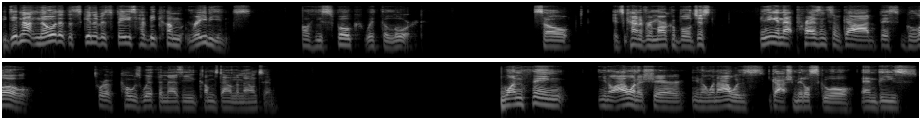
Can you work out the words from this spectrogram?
he did not know that the skin of his face had become radiant while he spoke with the Lord. So it's kind of remarkable just being in that presence of God, this glow sort of goes with him as he comes down the mountain. One thing, you know, I want to share, you know, when I was, gosh, middle school, and these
